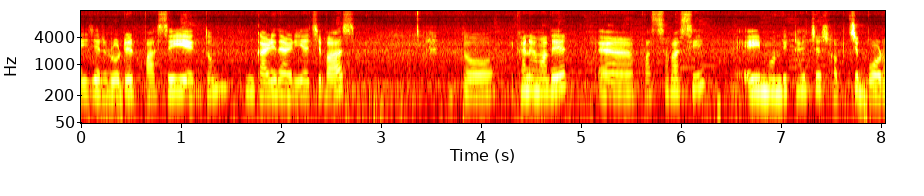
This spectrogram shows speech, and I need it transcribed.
এই যে রোডের পাশেই একদম গাড়ি দাঁড়িয়ে আছে বাস। তো এখানে আমাদের পাশাপাশি এই মন্দিরটা হচ্ছে সবচেয়ে বড়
